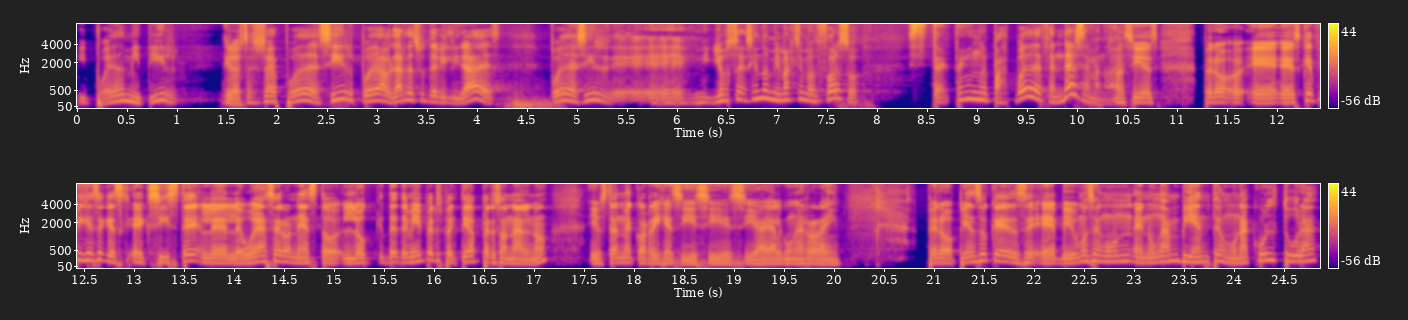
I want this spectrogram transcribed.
Y puede admitir que lo está, o sea, puede decir, puede hablar de sus debilidades, puede decir, eh, eh, eh, yo estoy haciendo mi máximo esfuerzo. Puede defenderse. Eddie. Así es. Pero es que fíjese que existe, le, voy a ser honesto, lo, desde mi perspectiva personal, ¿no? Y usted me corrige si, si, si hay algún error ahí. Pero pienso que vivimos en un, en un ambiente, en una cultura,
